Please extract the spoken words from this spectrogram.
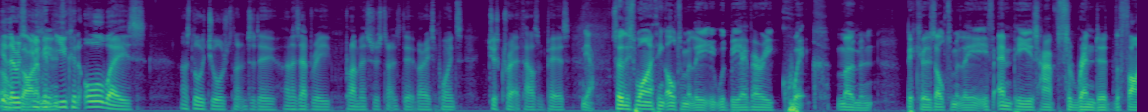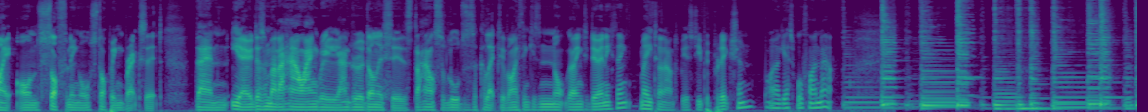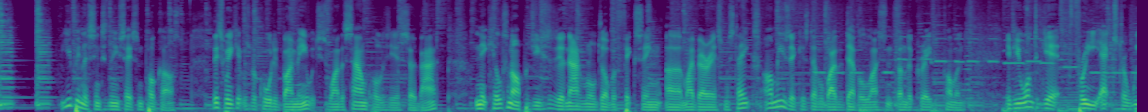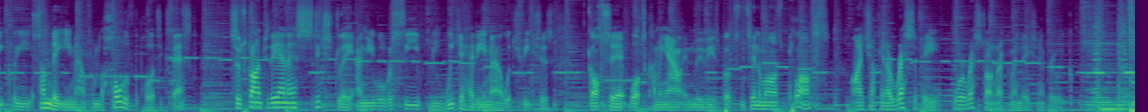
Yeah, oh there is. God, you, I mean, can, you can always, as Lloyd George threatened to do, and as every prime minister is threatened to do at various points, just create a thousand peers. Yeah. So this is why I think ultimately it would be a very quick moment because ultimately, if MPs have surrendered the fight on softening or stopping Brexit, then you know it doesn't matter how angry Andrew Adonis is. The House of Lords as a collective, I think, is not going to do anything. May turn out to be a stupid prediction, but I guess we'll find out. You've been listening to the New Statesman podcast. This week it was recorded by me, which is why the sound quality is so bad. Nick Hilton, our producer, did an admirable job of fixing uh, my various mistakes. Our music is Devil by the Devil, licensed under Creative Commons. If you want to get free extra weekly Sunday email from the whole of the politics desk, subscribe to the NS digitally and you will receive the week ahead email, which features gossip, what's coming out in movies, books, and cinemas. Plus, I chuck in a recipe or a restaurant recommendation every week.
